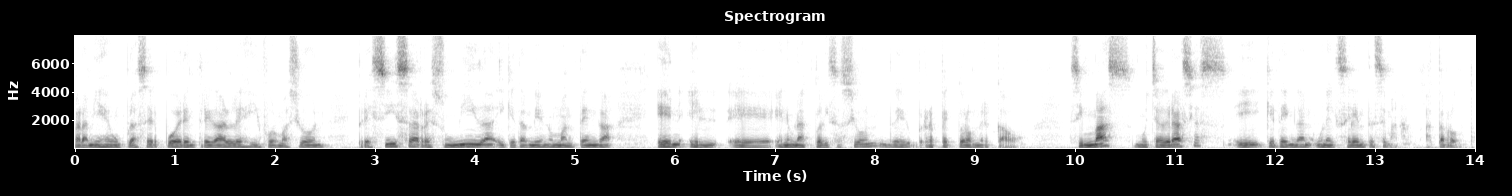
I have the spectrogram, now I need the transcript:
para mí es un placer poder entregarles información precisa, resumida y que también nos mantenga en, el, eh, en una actualización de, respecto a los mercados. Sin más, muchas gracias y que tengan una excelente semana. Hasta pronto.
